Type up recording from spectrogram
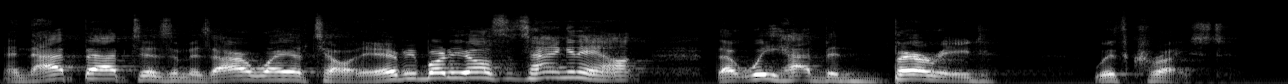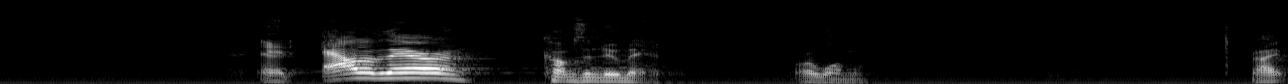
And that baptism is our way of telling everybody else that's hanging out that we have been buried with Christ. And out of there comes a new man or woman. Right?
